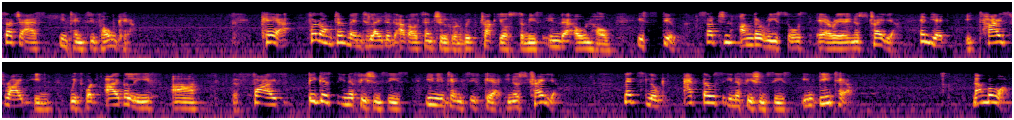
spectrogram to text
such as intensive home care. Care for long-term ventilated adults and children with tracheostomies in their own home is still such an under-resourced area in Australia and yet it ties right in with what I believe are the five biggest inefficiencies in intensive care in Australia. Let's look at those inefficiencies in detail. Number one,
